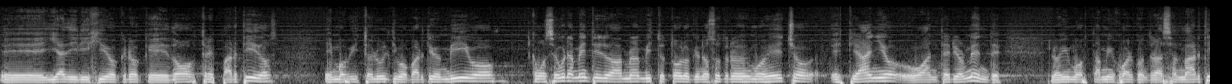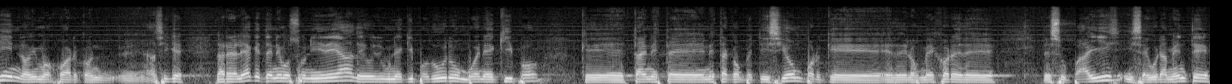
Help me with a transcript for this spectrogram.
eh, y ha dirigido creo que dos, tres partidos. Hemos visto el último partido en vivo. Como seguramente ellos habrán visto todo lo que nosotros hemos hecho este año o anteriormente lo vimos también jugar contra San Martín, lo vimos jugar con... Eh, así que la realidad es que tenemos una idea de un equipo duro, un buen equipo que está en, este, en esta competición porque es de los mejores de, su país y seguramente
